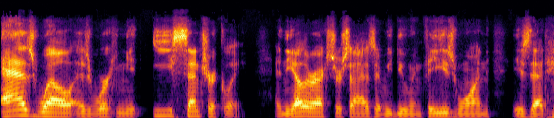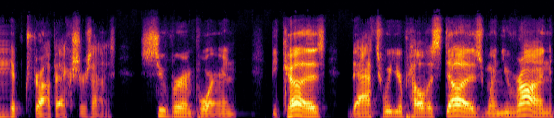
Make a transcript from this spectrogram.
as well as working it eccentrically. And the other exercise that we do in phase one is that hip drop exercise. Super important because that's what your pelvis does when you run.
